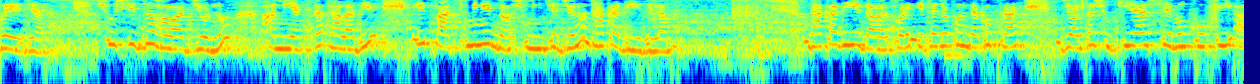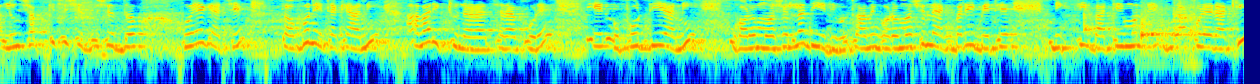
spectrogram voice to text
হয়ে যায়। সুসিদ্ধ হওয়ার জন্য আমি একটা থালা দিয়ে এই পাঁচ মিনিট, দশ মিনিটের জন্য ঢাকা দিয়ে দিলাম। ঢাকা দিয়ে দেওয়ার পরে এটা যখন দেখো প্রায় জলটা শুকিয়ে আসছে এবং কফি, আলু সব কিছু সেদ্ধ সেদ্ধ হয়ে গেছে, তখন এটাকে আমি আবার একটু নাড়াচাড়া করে এর ওপর দিয়ে আমি গরম মশলা দিয়ে দিব। তো আমি গরম মশলা একবারেই বেটে মিক্সির বাটির মধ্যে গুঁড়া করে রাখি।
